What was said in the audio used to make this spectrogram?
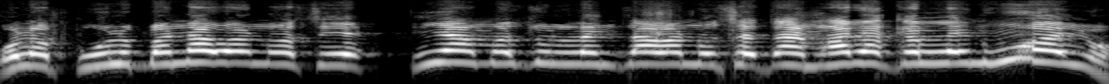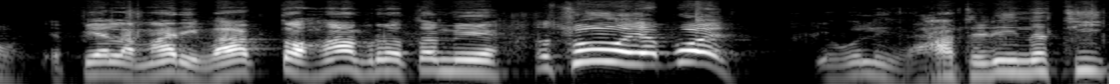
ઓલો પુલ બનાવવાનો છે અહીંયા મજૂર લઈને જવાનું છે ત્યાં મારા ઘર લઈને હું આવ્યો? એ પેલા મારી વાત તો સાંભળો તમે. શું એ બોલ? એ ઓલી રાતડી નથી?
